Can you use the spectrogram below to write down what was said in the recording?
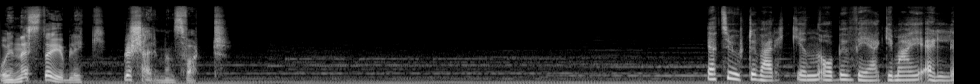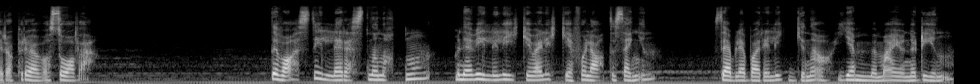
og i neste øyeblikk ble skjermen svart. Jeg turte verken å bevege meg eller å prøve å sove. Det var stille resten av natten, men jeg ville likevel ikke forlate sengen, så jeg ble bare liggende og gjemme meg under dynen.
